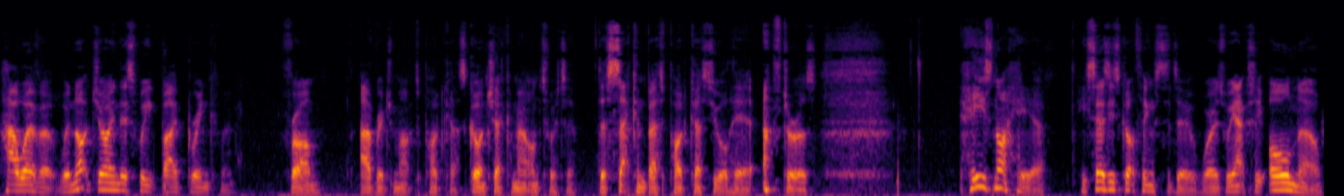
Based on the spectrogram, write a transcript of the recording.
However, we're not joined this week by Brinkman from Average Marks Podcast. Go and check him out on Twitter. The second best podcast you will hear after us. He's not here. He says he's got things to do, whereas we actually all know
